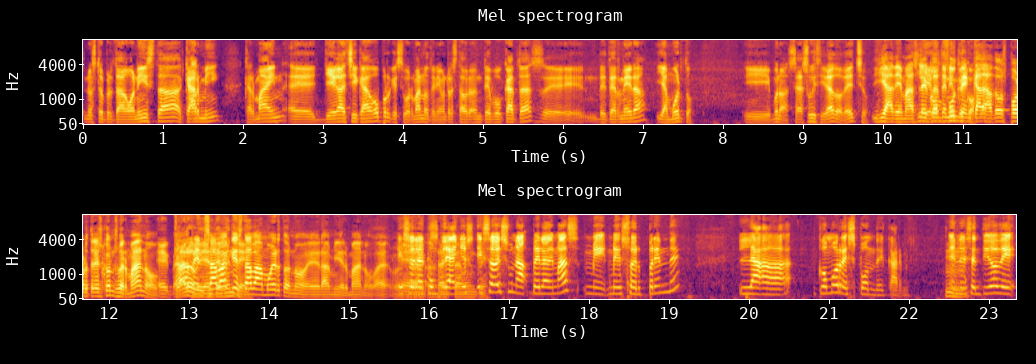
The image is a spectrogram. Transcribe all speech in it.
nuestro protagonista, Carmi, Carmine, eh, llega a Chicago porque su hermano tenía un restaurante bocatas eh, de ternera y ha muerto. Y bueno, se ha suicidado, de hecho. Y además Y le que confunden cada dos por tres con su hermano. Eh, Ah, claro, pensaba que estaba muerto. No, era mi hermano. ¿eh? Eso en el cumpleaños, eso es una... Pero además me, me sorprende la cómo responde Carmen. En Mm. el sentido de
